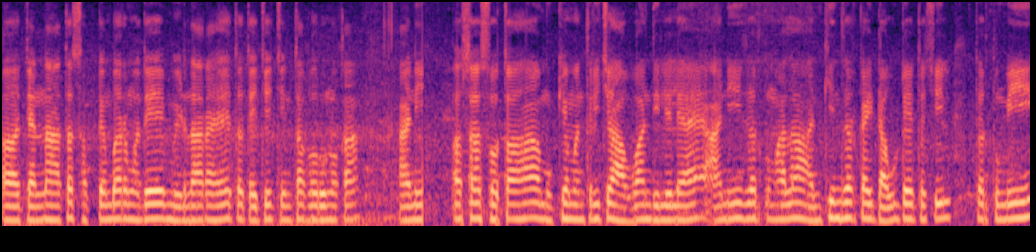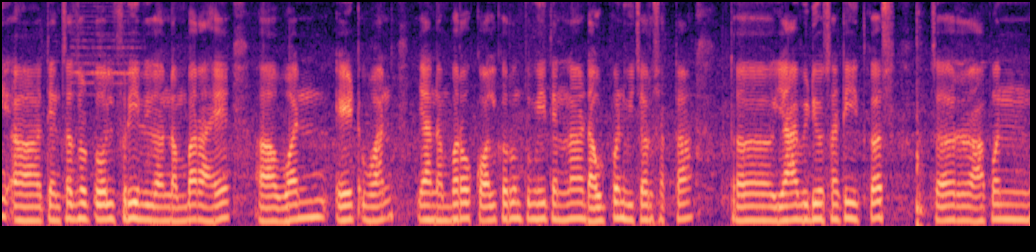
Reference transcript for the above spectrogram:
त्यांना आता सप्टेंबरमध्ये मिळणार आहे तर त्याची चिंता करू नका. आणि असा स्वतः मुख्यमंत्रीचे आव्हान दिलेले आहे. आणि जर तुम्हाला आणखीन जर काही डाऊट येत असेल तर तुम्ही त्यांचा जो टोल फ्री नंबर आहे वन एट वन या नंबरवर कॉल करून तुम्ही त्यांना डाऊट पण विचारू शकता. तर या व्हिडिओसाठी इतकंच. तर आपण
